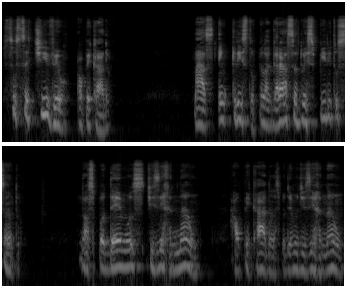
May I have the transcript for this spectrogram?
suscetível ao pecado. Mas em Cristo, pela graça do Espírito Santo, nós podemos dizer não ao pecado, nós podemos dizer não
